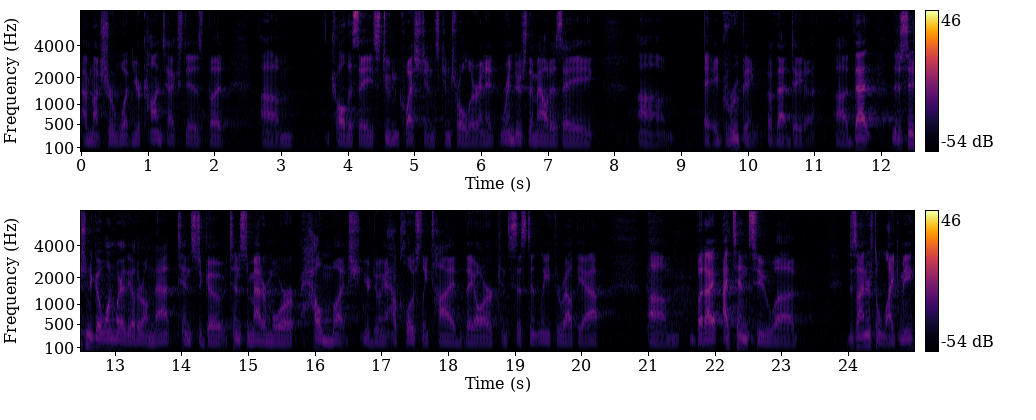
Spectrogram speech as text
I'm not sure what your context is, but um, call this a student questions controller, and it renders them out as a, um, a, a grouping of that data. Uh, that the decision to go one way or the other on that tends to go tends to matter more how much you're doing it, how closely tied they are consistently throughout the app. Um, but I, I tend to uh, designers don't like me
